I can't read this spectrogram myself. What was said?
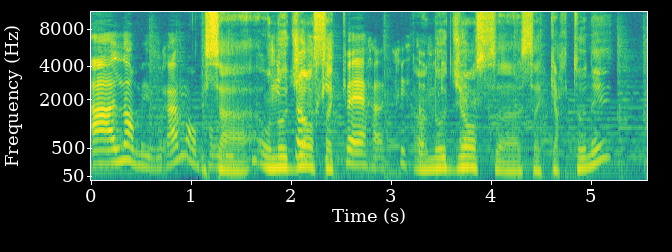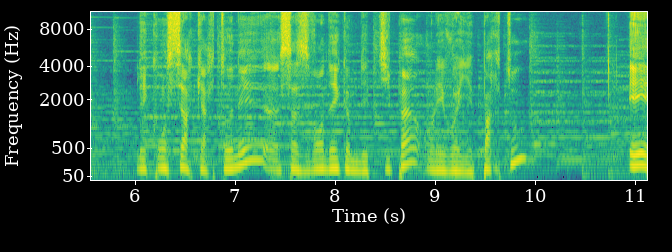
Ah non, mais vraiment. Pour Ça, en audience, ça- Ripper, Christophe En Ripper. audience, ça, ça cartonnait. Les concerts cartonnaient. euh, Ça se vendait comme des petits pains. On les voyait partout. Et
